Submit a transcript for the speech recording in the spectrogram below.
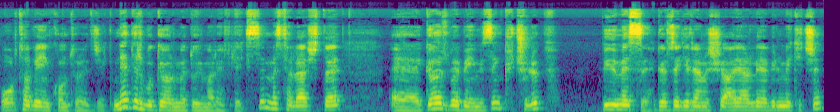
orta beyin kontrol edecek. Nedir bu görme duyma refleksi? Mesela işte e, göz bebeğimizin küçülüp büyümesi, göze giren ışığı ayarlayabilmek için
